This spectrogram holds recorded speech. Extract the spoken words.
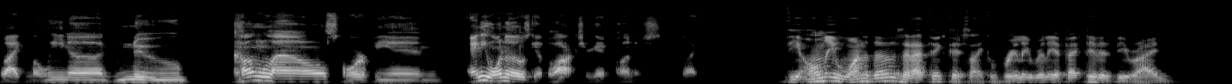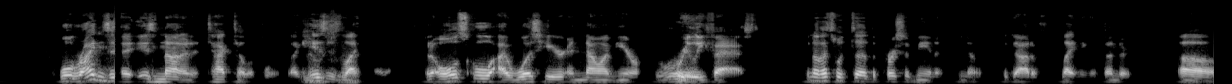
like Mileena, noob, Kung Lao, Scorpion. Any one of those get blocked, you're getting punished. Like The only one of those that I think is like really, really effective is the Raiden. Well, Raiden's is not an attack teleport. Like No, his is not. like an old school. I was here and now I'm here really fast. You know, that's what the, the person being, a, you know, the god of lightning and thunder. Uh,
